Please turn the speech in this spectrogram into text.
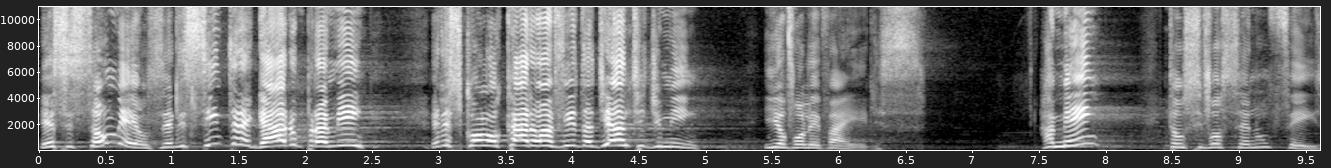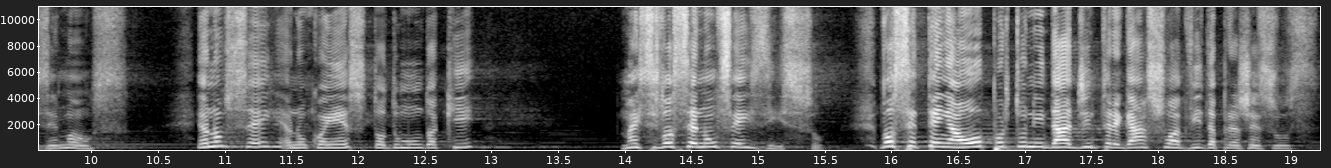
Esses são meus. Eles se entregaram para mim. Eles colocaram a vida diante de mim. E eu vou levar eles. Amém? Então, se você não fez, irmãos, eu não sei, eu não conheço todo mundo aqui, mas se você não fez isso, você tem a oportunidade de entregar a sua vida para Jesus.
